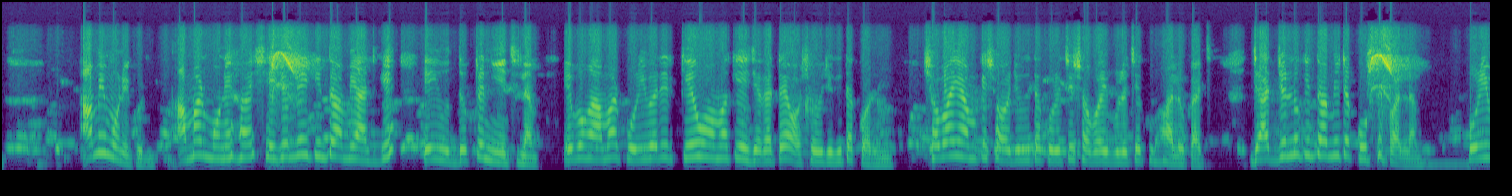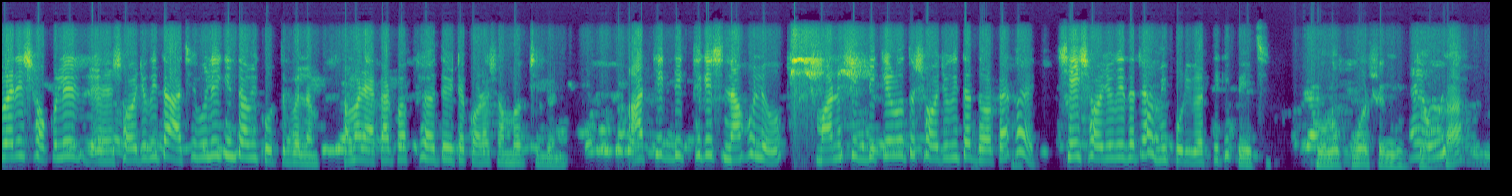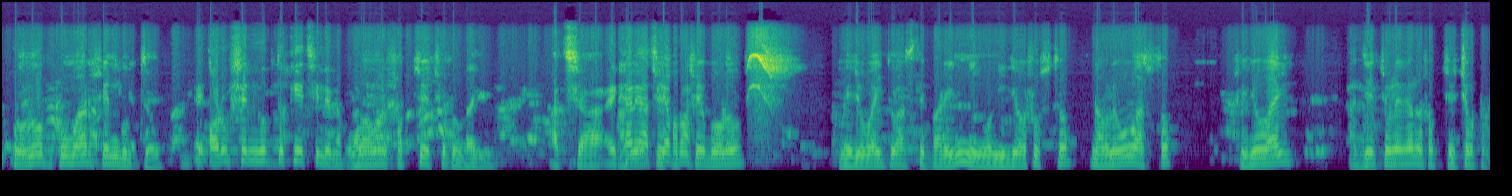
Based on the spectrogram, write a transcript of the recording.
আমি মনে করি। আমার মনে হয় সেই জন্যই কিন্তু আমি আজকে এই উদ্যোগটা নিয়েছিলাম। এবং আমার পরিবারের কেউ আমাকে এই জায়গাটায় অসহযোগিতা করেনি। সবাই আমাকে সহযোগিতা করেছে, সবাই বলেছে খুব ভালো কাজ। যার জন্য কিন্তু আমি এটা করতে পারলাম। পরিবারের সকলের সহযোগিতা আছে বলেই কিন্তু আমি করতে পারলাম। আমার একার পক্ষে হয়তো এটা করা সম্ভব ছিল না। আর্থিক দিক থেকে না হলেও মানসিক দিকেরও তো সহযোগিতার দরকার হয়। সেই সহযোগিতাটা আমি পরিবার থেকে পেয়েছি। প্রণব কুমার সেনগুপ্ত। হ্যাঁ প্রণব কুমার সেনগুপ্ত। অরূপ সেনগুপ্ত কে ছিলেন ও আপনার আমার সবচেয়ে ছোট ভাই। আচ্ছা এখানে আমি আজকে আপনার সবচেয়ে বড়। মেজো ভাই তো আসতে পারেনি ও নিজে অসুস্থ না হলে ও আসতো। সেজো ভাই আর যে চলে গেল সবচেয়ে ছোট।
